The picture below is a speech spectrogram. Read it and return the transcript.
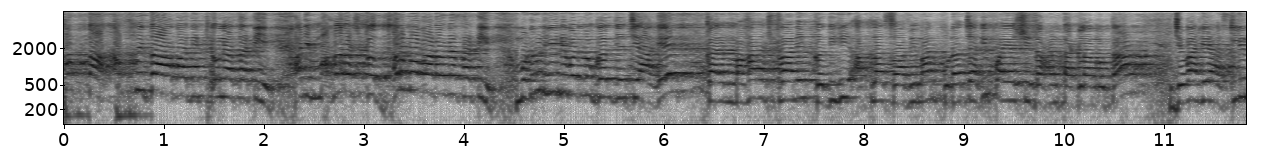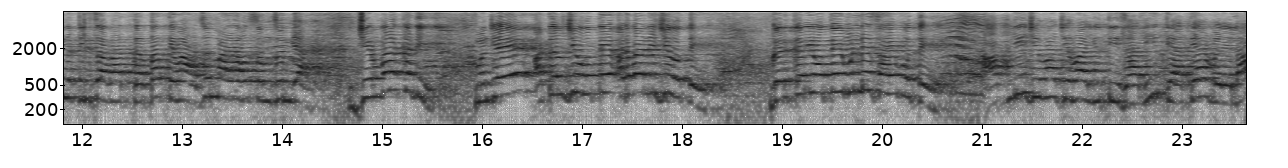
मत्ता अस्मिता आबादी ठेवण्यासाठी आणि महाराष्ट्र धर्म वाढवण्यासाठी. म्हणून ही निवडणूक गरजेची आहे. कधीही आपला स्वाभिमान कुणाच्याही पायाशी गहाण टाकला नव्हता. जेव्हा हे असली नकलीचा वाद करतात तेव्हा अजून मायावर हो समजून घ्या. जेव्हा कधी म्हणजे अटलजी होते अडवाणीजी होते गडकरी होते मुंडे साहेब होते आपली जेव्हा जेव्हा युती झाली त्या त्या वेळेला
